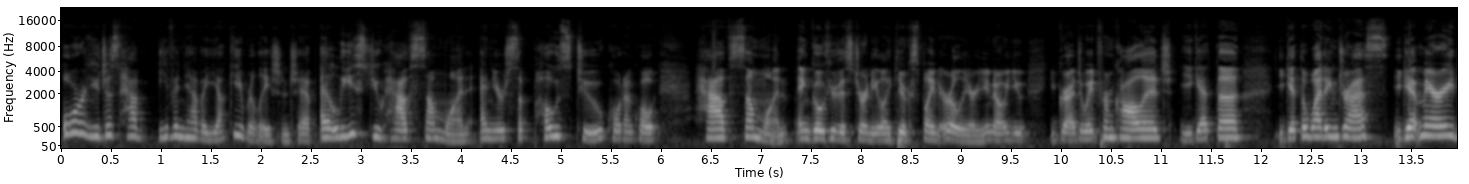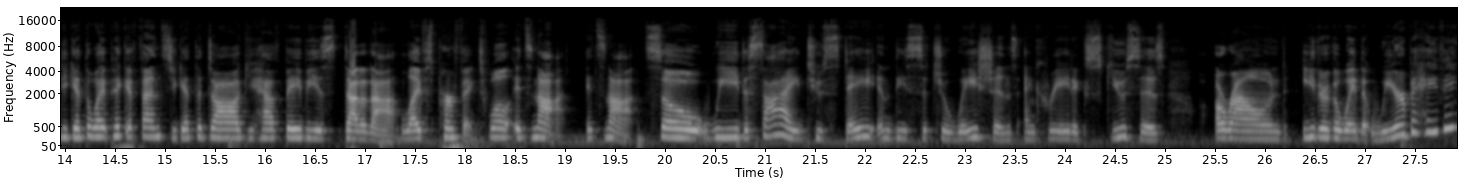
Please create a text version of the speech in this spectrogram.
or you just have even have a yucky relationship, at least you have someone and you're supposed to, quote unquote, have someone and go through this journey like you explained earlier. You know, you you graduate from college, you get the you get the wedding dress, you get married, you get the white picket fence, you get the dog, you have babies, da da da. Life's perfect. Well, it's not. It's not. So we decide to stay in these situations and create excuses around either the way that we're behaving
